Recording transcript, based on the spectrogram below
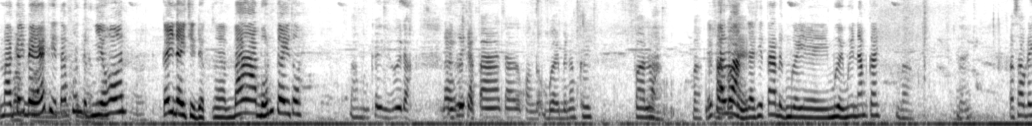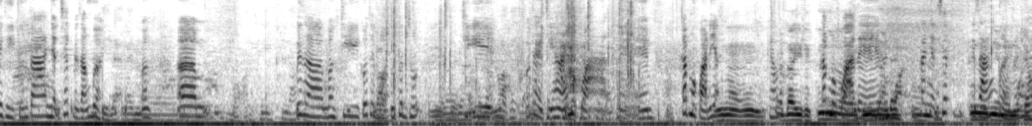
mà cây bé thì ta phun được nhiều hơn. Cây này chỉ được à, ba bốn cây thôi. Ba bốn cây thì hơi đặc. Là hơi hơi pha ra khoảng độ 10 15 cây. Pha loãng. Vâng Bà pha loãng thể- thì ta được 10 10 15 cây. Vâng. Đấy. Và sau đây thì chúng ta nhận xét về dáng bưởi. Vâng. à, bây giờ vâng chị có thể bỏ túi phân xuống. Chị có thể chị hái một quả để cắt một quả đi ạ. Ở đây thì cứ cắt một quả để ngoại- chúng ta nhận xét cái dáng bưởi nó kéo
